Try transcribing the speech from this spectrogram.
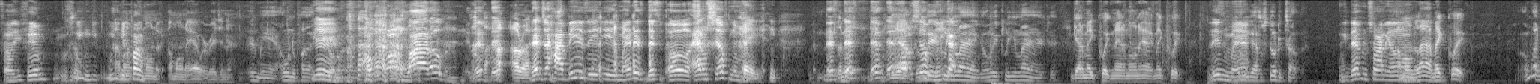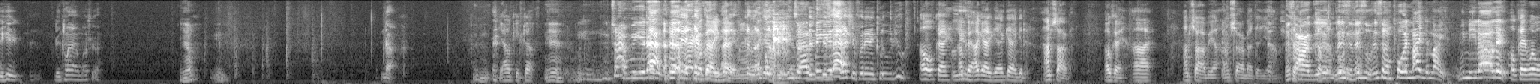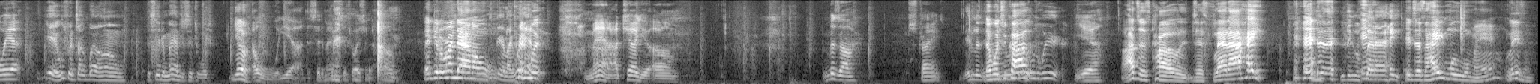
So you feel me? So, we can get, we can I'm get on, a problem. I'm on the I'm on the air with Reggie now. This man on the podcast. Yeah, On the phone. on the phone, wide open. That, that, All right. That's just how busy it is, man. That's that's uh Adam Scheffner, man. hey, that's let me- that's that's, that's Yeah. Adam Go ahead, Scheffner. He clean got line. Go ahead, clean line. you gotta make quick, man. I'm on the air. Make quick. listen, man. We got some stuff to talk. We definitely trying to. Um, I'm on the live. Make it quick. I'm about to hit decline myself. Yeah. No. Y'all keep talking. Yeah, we, we trying to figure it out. I'll call you back, man. Because I We got trying to the, figure the it out. discussion for that include you. Oh, okay. Listen. Okay, I gotta get. I gotta get it. I'm sorry. Okay, all right. I'm sorry. about- I'm sorry about that, y'all. It's Couple- all good. Listen, facts. it's a, it's an important night tonight. We need all that. Okay, where were we at? Yeah, we finna talk about um the city manager situation. Yeah, Oh yeah, the city manager situation. Um, let's get a rundown on Yeah, like what pretty much. man, I tell you, um, bizarre, strange. It looked, That what you it call it? It was weird. Yeah, I just call it just flat out hate. You think it was flat out hate? It's just a hate move, man. Listen,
